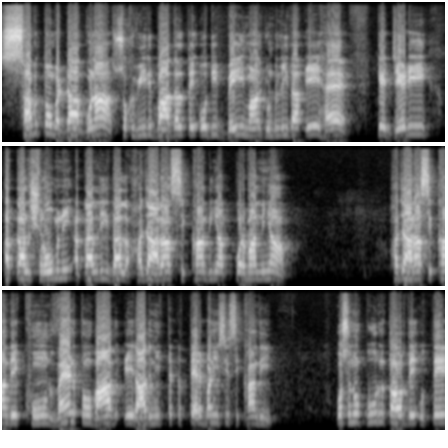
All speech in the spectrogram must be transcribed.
ਸਭ ਤੋਂ ਵੱਡਾ ਗੁਨਾਹ ਸੁਖਵੀਰ ਬਾਦਲ ਤੇ ਉਹਦੀ ਬੇਈਮਾਨ ਜੁੰਡਲੀ ਦਾ ਇਹ ਹੈ ਕਿ ਜਿਹੜੀ ਅਕਾਲ ਸ਼੍ਰੋਮਣੀ ਅਕਾਲੀ ਦਲ ਹਜ਼ਾਰਾਂ ਸਿੱਖਾਂ ਦੀਆਂ ਕੁਰਬਾਨੀਆਂ, ਹਜ਼ਾਰਾਂ ਸਿੱਖਾਂ ਦੇ ਖੂਨ ਵਹਿਣ ਤੋਂ ਬਾਅਦ ਇਹ ਰਾਜਨੀਤਿਕ ਧਿਰ ਬਣੀ ਸੀ ਸਿੱਖਾਂ ਦੀ। ਉਸ ਨੂੰ ਪੂਰਨ ਤੌਰ ਦੇ ਉੱਤੇ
